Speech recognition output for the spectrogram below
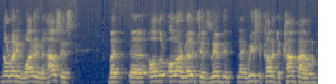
no running water in the houses, but uh, all the, all our relatives lived in like we used to call it the compound,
